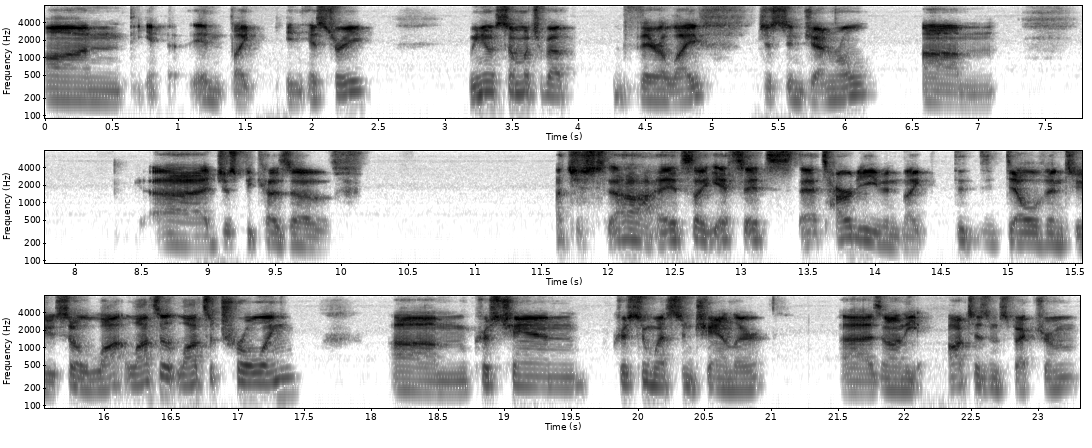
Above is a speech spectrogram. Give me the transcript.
on the in like in history. We know so much about their life just in general, um, uh, just because of uh, just uh, it's like it's it's it's hard to even like d- d- delve into. So lot, lots of lots of trolling. Um, Chris Chan, Christian Weston Chandler, uh, is on the autism spectrum,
